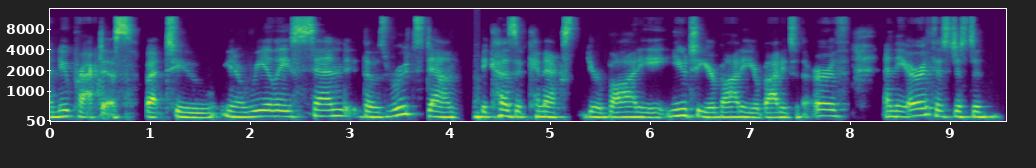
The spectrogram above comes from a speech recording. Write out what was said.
a new practice but to you know really send those roots down because it connects your body you to your body your body to the earth and the earth is just an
